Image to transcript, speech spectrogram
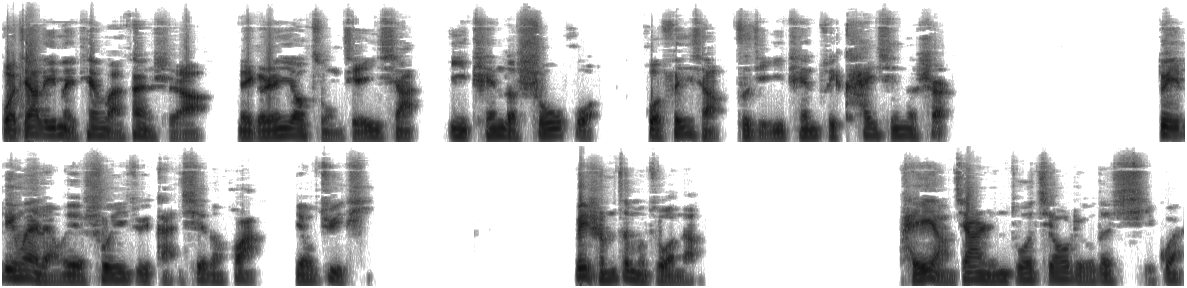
我家里每天晚饭时啊，每个人要总结一下一天的收获，或分享自己一天最开心的事儿。对另外两位说一句感谢的话，要具体。为什么这么做呢？培养家人多交流的习惯。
